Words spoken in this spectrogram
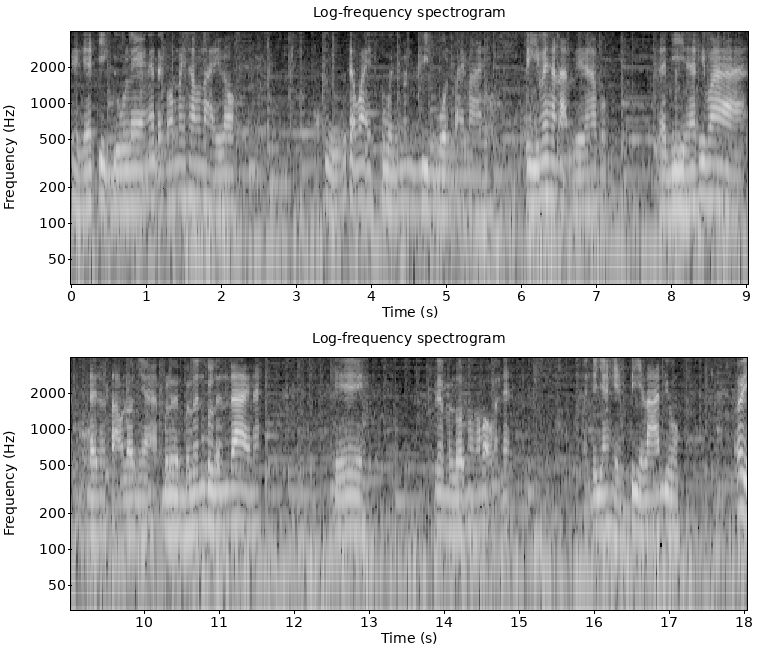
ถึงจะจิกดูแรงนะแต่ก็ไม่เท่าไหร่หรอกโหแต่ว่าไอตัวนี้มันบินวนไปมาตีไม่ถนัดเลยนะครับผมแต่ดีนะที่ว่าไดโนเสาร์เราเนี่ยเบลนเบลนเบลนได้นะโอเคเลือดมันลดมั้งเขาบอกว่าเนี่ย มันจะยังเห็นสี่ล้านอยู่ เอ้ย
